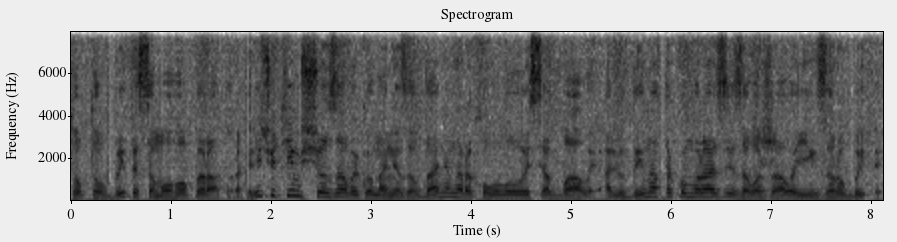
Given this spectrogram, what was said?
тобто вбити самого оператора. Річ у тім, що за виконання завдання нараховувалися бали, а людина в такому разі заважала їх заробити.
